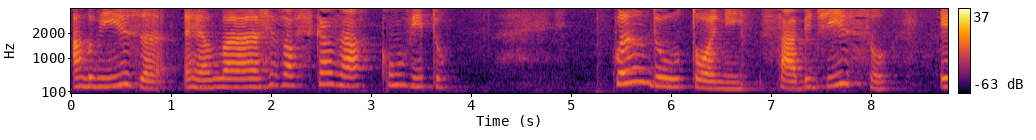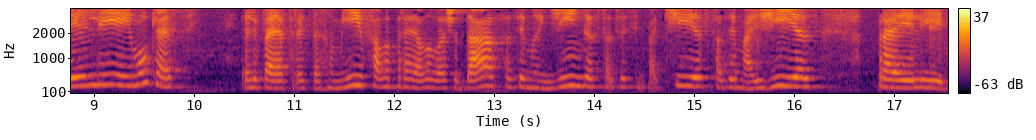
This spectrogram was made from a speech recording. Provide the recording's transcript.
a Luísa, ela resolve se casar com o Vito. Quando o Tony sabe disso, ele enlouquece. Ele vai atrás da Rami, fala para ela o ajudar a fazer mandingas, fazer simpatias, fazer magias, para ele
